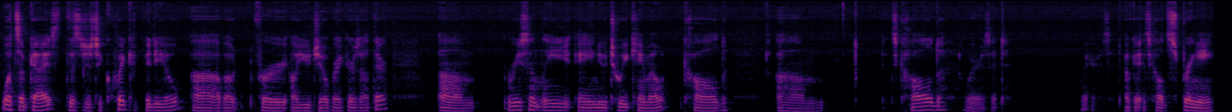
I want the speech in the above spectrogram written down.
What's up guys? This is just a quick video uh, about for all you jailbreakers out there. Um, recently a new tweak came out called, um, it's called, where is it? Where is it? Okay, it's called Springy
